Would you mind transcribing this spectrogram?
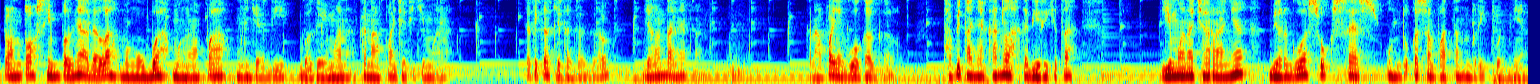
Contoh simpelnya adalah mengubah mengapa menjadi bagaimana, kenapa jadi gimana. Ketika kita gagal, jangan tanyakan, kenapa ya gue gagal? Tapi tanyakanlah ke diri kita, gimana caranya biar gue sukses untuk kesempatan berikutnya.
